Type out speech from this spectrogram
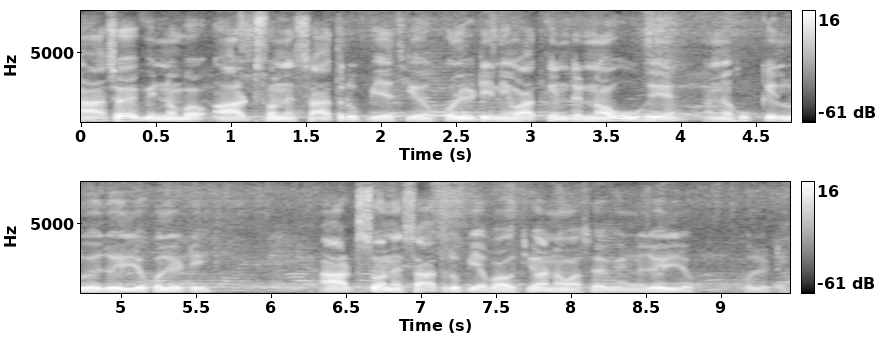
આ સોયાબીનનો ભાવ આઠસો ને સાત રૂપિયા થયો. ક્વોલિટીની વાત કરીને તો નવું છે અને હુકેલું છે, જોઈ લો ક્વોલિટી આઠસો ને સાત રૂપિયા ભાવ થયો નવા સોયાબીનનો, જોઈ લો ક્વોલિટી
